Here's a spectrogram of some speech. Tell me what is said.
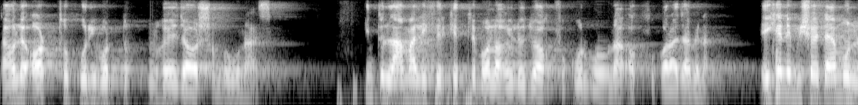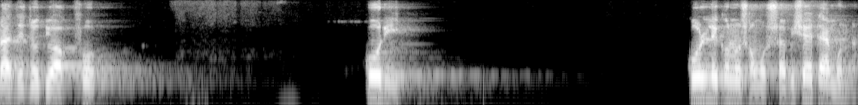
তাহলে অর্থ পরিবর্তন হয়ে যাওয়ার সম্ভাবনা আছে। কিন্তু লাম আলিফের ক্ষেত্রে বলা হইল যে অক্ষ করব না অক্ষ করা যাবে না। এইখানে বিষয়টা এমন না যে যদি অক্ষ করি, করলে কোনো সমস্যা, বিষয়টা এমন না।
